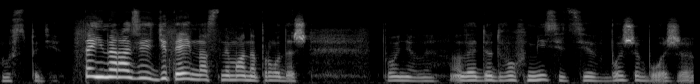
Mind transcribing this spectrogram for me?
господі. Та і наразі дітей в нас нема на продаж. Поняли? Але до двох місяців, боже Боже.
